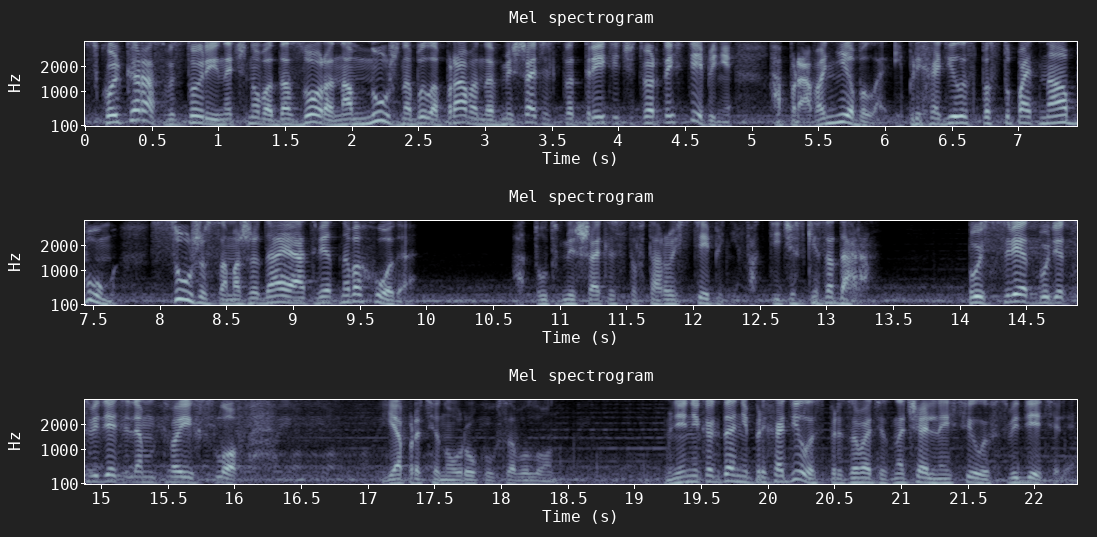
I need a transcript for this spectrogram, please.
Сколько раз в истории ночного дозора нам нужно было право на вмешательство третьей-четвертой степени, а права не было, и приходилось поступать на обум, с ужасом ожидая ответного хода. А тут вмешательство второй степени, фактически за даром. Пусть свет будет свидетелем твоих слов. Я протянул руку к Завулону. Мне никогда не приходилось призывать изначальные силы в свидетели.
